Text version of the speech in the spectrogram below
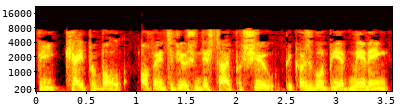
be capable of introducing this type of shoe because it would be admitting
